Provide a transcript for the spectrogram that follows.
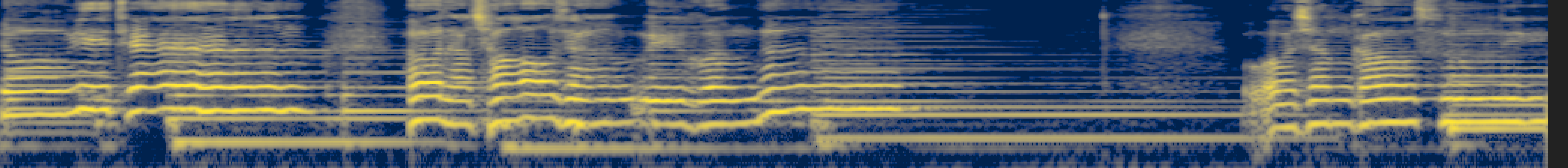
有一天和他吵架离婚了，我想告诉你，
